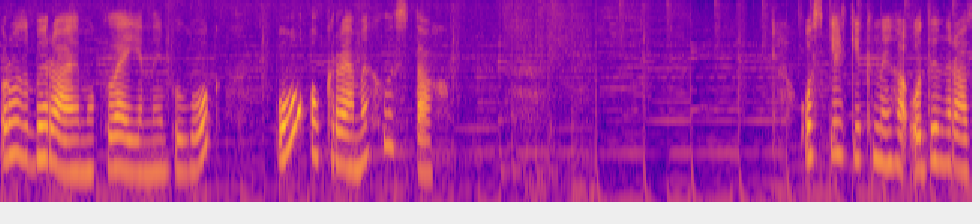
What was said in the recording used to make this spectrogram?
Розбираємо клеєний блок по окремих листах. Оскільки книга один раз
